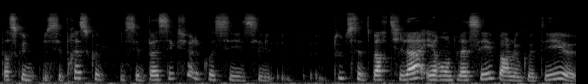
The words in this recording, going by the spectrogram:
Parce que c'est presque. C'est pas sexuel, quoi. C'est. Toute cette partie-là est remplacée par le côté euh,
